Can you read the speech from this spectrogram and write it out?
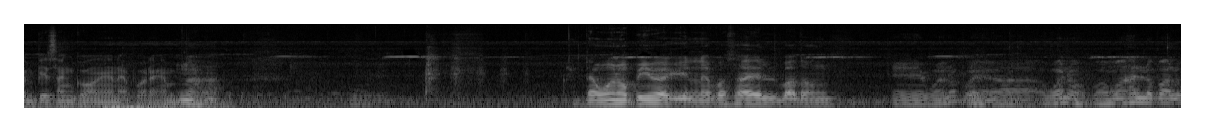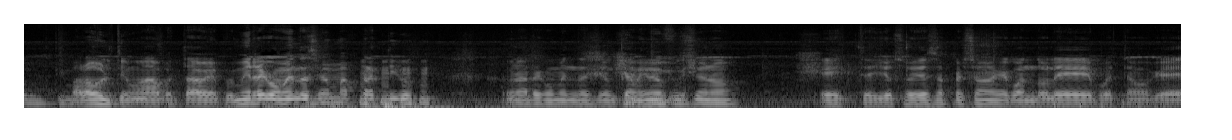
que empiezan con N, por ejemplo. Ajá. Está bueno, pibe, ¿a quién le pasa el batón? Eh, bueno, pues ah, bueno, vamos a dejarlo para lo último. Para lo último, ah, pues está bien. Pues mi recomendación más práctica, una recomendación que a mí me funcionó. Este, yo soy de esas personas que cuando lee, pues tengo que,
